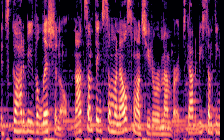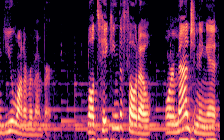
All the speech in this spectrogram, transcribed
It's got to be volitional, not something someone else wants you to remember. It's got to be something you want to remember. While taking the photo or imagining it,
